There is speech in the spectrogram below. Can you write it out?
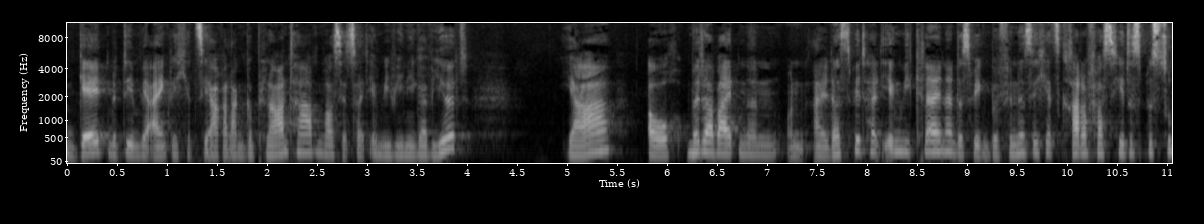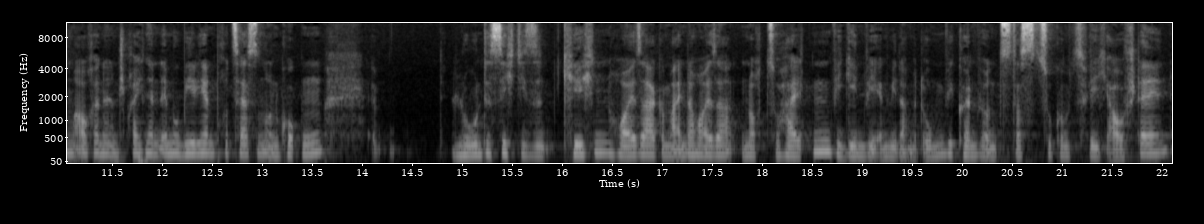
Geld, mit dem wir eigentlich jetzt jahrelang geplant haben, was jetzt halt irgendwie weniger wird. Ja, auch Mitarbeitenden und all das wird halt irgendwie kleiner. Deswegen befindet sich jetzt gerade fast jedes Bistum auch in den entsprechenden Immobilienprozessen und gucken, lohnt es sich, diese Kirchenhäuser, Gemeindehäuser noch zu halten? Wie gehen wir irgendwie damit um? Wie können wir uns das zukunftsfähig aufstellen?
